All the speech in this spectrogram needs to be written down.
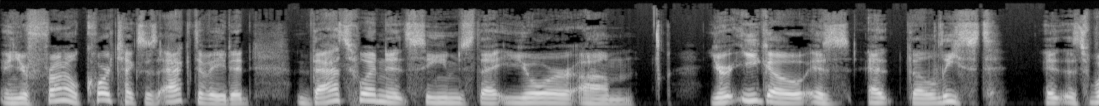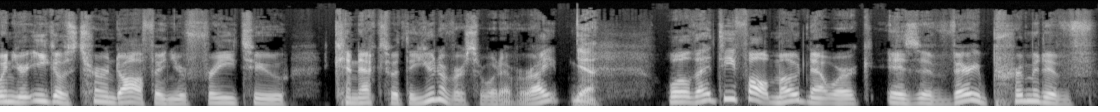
and your frontal cortex is activated, that's when it seems that your um, your ego is at the least. It's when your ego's turned off and you're free to connect with the universe or whatever, right? Yeah. Well, that default mode network is a very primitive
